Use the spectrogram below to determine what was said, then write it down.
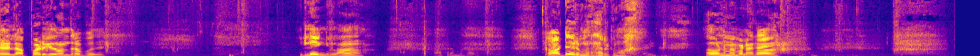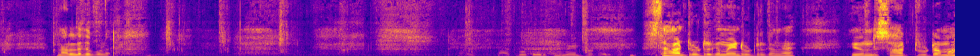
ஏய் லப்ப அடிக்குது வந்துட போகுது. இல்லைங்களா காட்டு எருமை தான் இருக்குமா? அது ஒன்றுமே பண்ணாதா? நல்லது போல். ஷார்ட் மெயின் ரூட் இருக்குது மெயின் ரூட் இருக்குங்க. இது வந்து ஷார்ட் ரூட்டாமா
